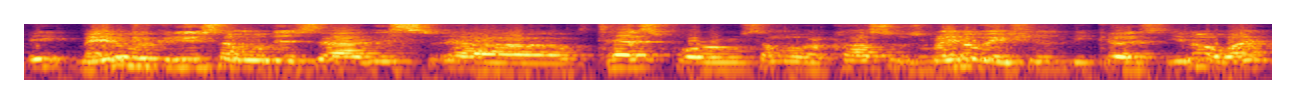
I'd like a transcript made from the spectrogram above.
Hey, maybe we could use some of this uh, this uh, test for some of our classrooms renovations because you know what,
